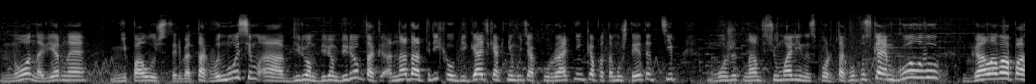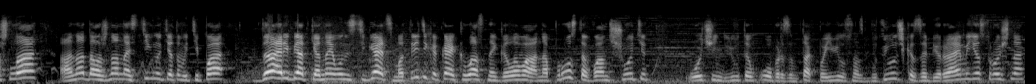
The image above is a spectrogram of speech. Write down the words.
но, наверное, не получится, ребят. Так, выносим, а, берем, берем, берем. Так, надо от Рика убегать как-нибудь аккуратненько, потому что этот тип может нам всю малину испортить. Так, выпускаем голову, голова пошла, она должна настигнуть этого типа. Да, ребятки, она его настигает. Смотрите, какая классная голова. Она просто ваншотит очень лютым образом. Так, появилась у нас бутылочка, забираем ее срочно.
